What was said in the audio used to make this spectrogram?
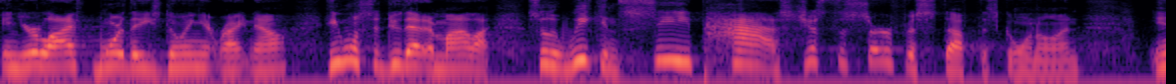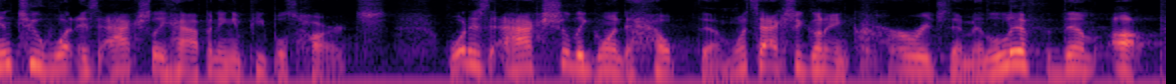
in your life more than He's doing it right now. He wants to do that in my life so that we can see past just the surface stuff that's going on into what is actually happening in people's hearts what is actually going to help them, what's actually going to encourage them and lift them up.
